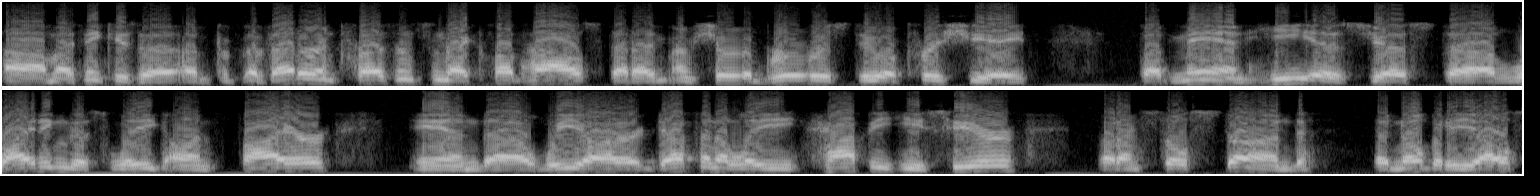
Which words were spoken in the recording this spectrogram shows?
Um, I think he's a, a veteran presence in that clubhouse that I'm, I'm sure the Brewers do appreciate. But man, he is just uh, lighting this league on fire, and uh, we are definitely happy he's here. But I'm still stunned that nobody else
